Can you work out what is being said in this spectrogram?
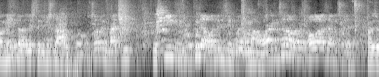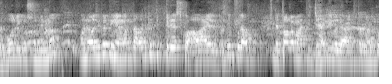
लगेँ र यसरी यस्तो हाल भएको छ। र माथि यो टिन पुरै हल्लिन्छ मा हल्लिन्छ र अनि आवाज आउँछ हजुर। बोलेको सुनिन्न अनि अलिकति यहाँभन्दा अलिकति प्रेसको हावा आयो भने पुरा तलमाथि झ्याली बजाए जस्तो खालको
